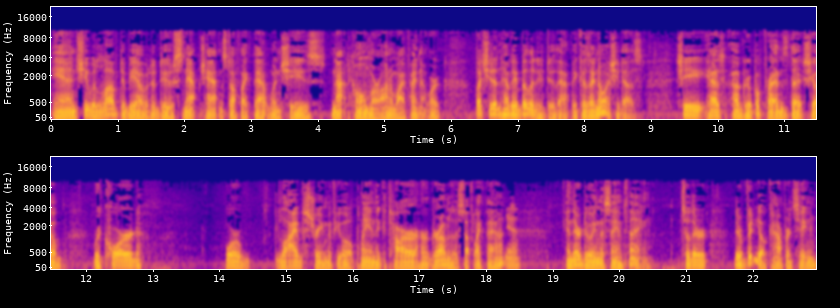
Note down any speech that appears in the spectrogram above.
and she would love to be able to do Snapchat and stuff like that when she's not home or on a Wi-Fi network. But she doesn't have the ability to do that because I know what she does. She has a group of friends that she'll record or live stream, if you will, playing the guitar, or her drums, and stuff like that Yeah. and they're doing the same thing. So they're they're video conferencing,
